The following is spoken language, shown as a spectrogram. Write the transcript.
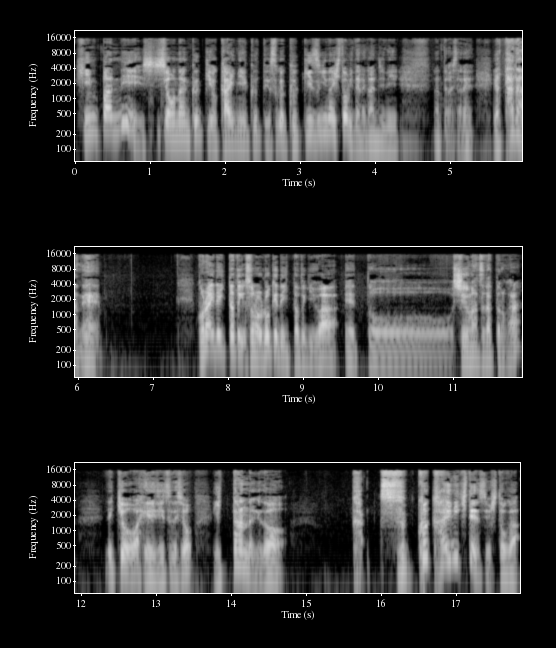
頻繁に湘南クッキーを買いに行くっていう、すごいクッキー好きな人みたいな感じになってましたね。いや、ただね、この間行った時、そのロケで行った時は、えっと、週末だったのかなで、今日は平日でしょ行ったんだけど、か、すっごい買いに来てんすよ、人が。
